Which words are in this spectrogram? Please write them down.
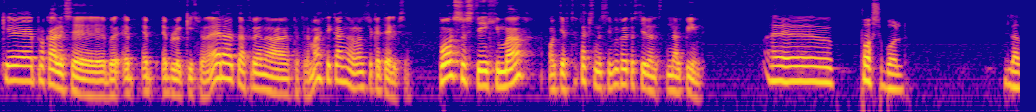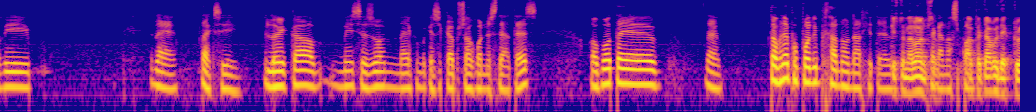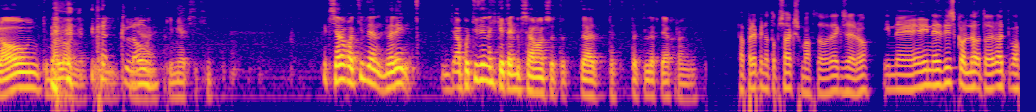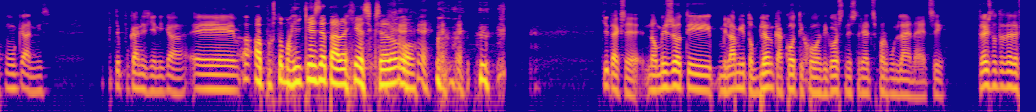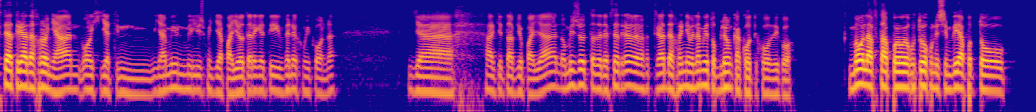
και προκάλεσε ε, ε, εμπλοκή στον αέρα, τα φρένα επεθερμάθηκαν, ο Αλόνσο κατέληψε. Πόσο στοίχημα ότι αυτό θα ξανασυμβεί φέτος στην Αλπίν; Ε, possible. Δηλαδή, ναι, εντάξει. Λογικά, μη σεζόν να έχουμε και σε κάποιους αγώνες θεατές. Οπότε, ναι, το βλέπω πολύ πιθανό να έρχεται. Και στον Αλόνσο. Πετάγονται κλόουν και μπαλόνια. Κλόουν. και μια ψυχή. Δεν ξέρω εγώ τι δεν. Δηλαδή, από τι δεν έχει καταλήψει Αλόνσο τα, τα, τα, τα, τελευταία χρόνια. Θα πρέπει να το ψάξουμε αυτό, δεν ξέρω. Είναι, είναι δύσκολο το ερώτημα που μου κάνεις και που κάνεις γενικά. Ε... Από στομαχικές διαταραχές, ξέρω εγώ. Κοίταξε, νομίζω ότι μιλάμε για τον πλέον κακότυχο οδηγό στην ιστορία της Φόρμουλα 1, έτσι. Τουλάχιστον τα τελευταία 30 χρόνια, αν όχι για, την, για μην μιλήσουμε και για παλιότερα, γιατί δεν έχουμε εικόνα για αρκετά πιο παλιά. Νομίζω ότι τα τελευταία 30 χρόνια μιλάμε για τον πλέον κακότυχο οδηγό. Με όλα αυτά που του έχουν συμβεί από το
